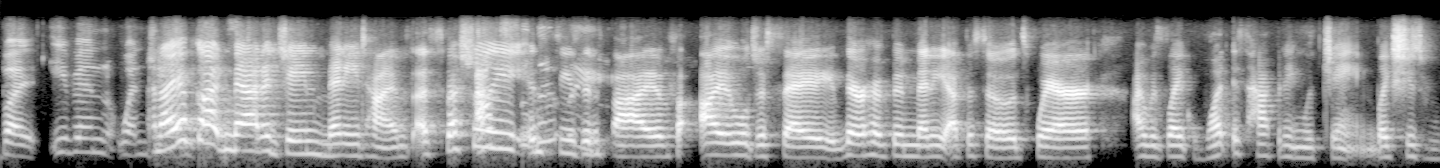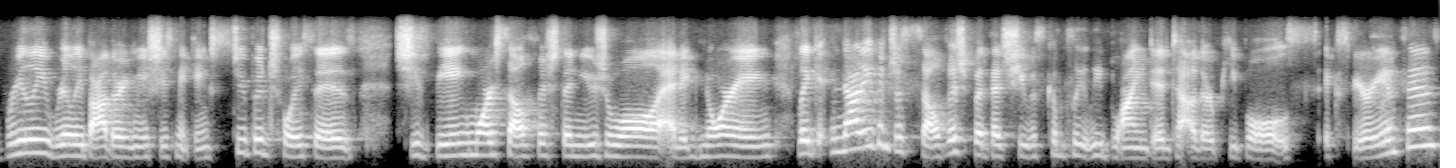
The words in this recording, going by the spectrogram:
But even when Jane and I have gotten mad at Jane many times, especially Absolutely. in season five. I will just say there have been many episodes where I was like, what is happening with Jane? Like, she's really, really bothering me. She's making stupid choices. She's being more selfish than usual and ignoring, like, not even just selfish, but that she was completely blinded to other people's experiences,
